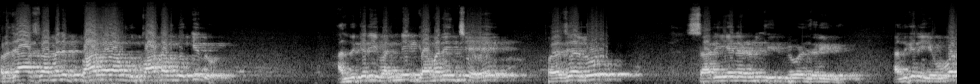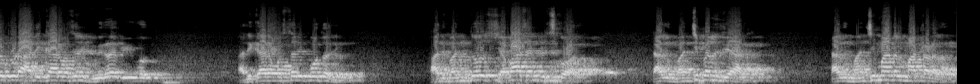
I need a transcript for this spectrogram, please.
ప్రజాస్వామ్యాన్ని పాదం పాఠం దొక్కిండ్రు. అందుకని ఇవన్నీ గమనించే ప్రజలు సరి అయినటువంటి తీర్పు ఇవ్వడం జరిగింది. అందుకని ఎవరు కూడా అధికారం వస్తే విర్ర వీగొద్దు అధికారం వస్తుంది పోతుంది. అది మంచితో శబాష్ అనిపించుకోవాలి. నాకు మంచి పనులు చేయాలి. నాకు మంచి మాటలు మాట్లాడాలి.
